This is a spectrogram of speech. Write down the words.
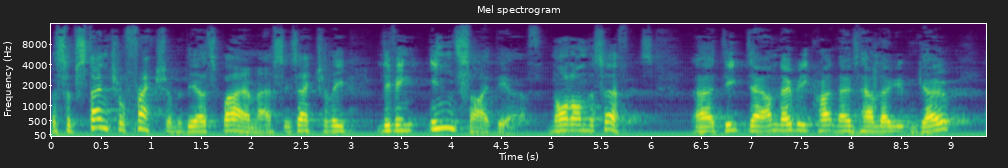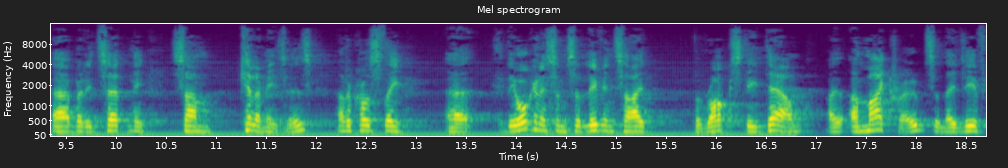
a substantial fraction of the Earth's biomass is actually living inside the Earth, not on the surface. Uh, deep down, nobody quite knows how low you can go, uh, but it's certainly some kilometers. And of course, the, uh, the organisms that live inside the rocks deep down are, are, microbes, and they live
